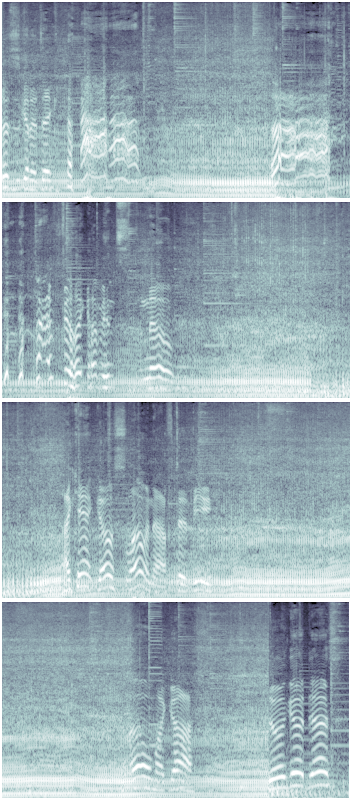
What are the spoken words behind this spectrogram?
This is gonna take. Ah! I feel like I'm in snow. I can't go slow enough to be. Oh my gosh. Doing good, Des.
